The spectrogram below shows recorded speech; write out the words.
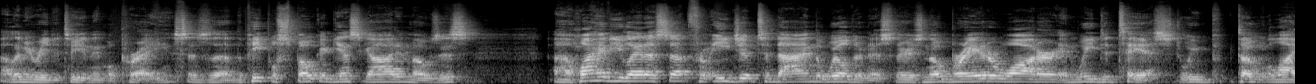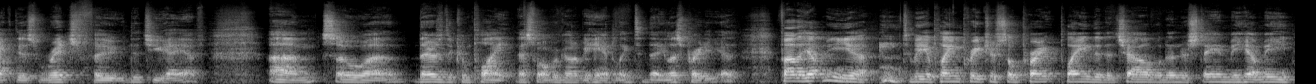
uh, let me read it to you and then we'll pray. It says, uh, The people spoke against God and Moses. Uh, Why have you led us up from Egypt to die in the wilderness? There is no bread or water, and we detest, we don't like this rich food that you have. Um, so uh, there's the complaint. That's what we're going to be handling today. Let's pray together. Father, help me uh, to be a plain preacher, so plain that a child would understand me. Help me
